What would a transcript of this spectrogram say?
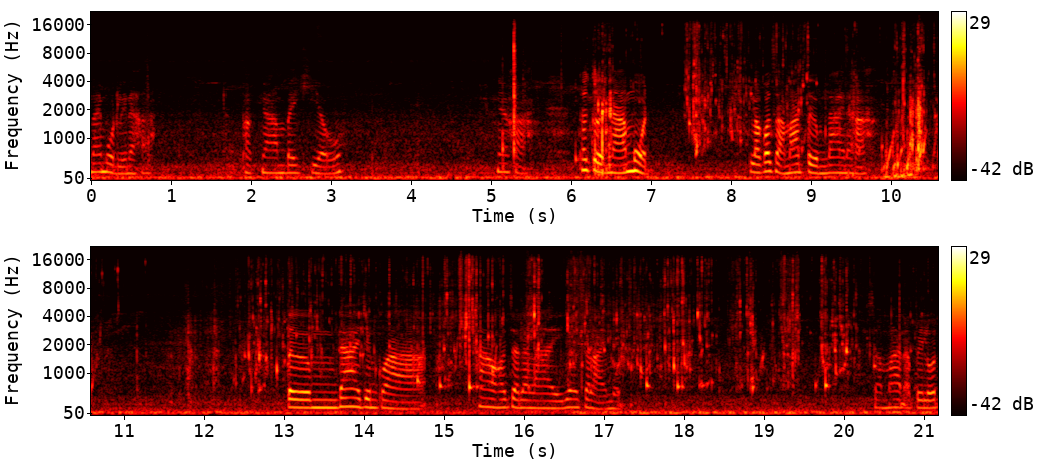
ได้หมดเลยนะคะ ผักงามใบเขียว เนี่ยค่ะ ถ้าเกิดน้ำหมด เราก็สามารถเติมได้นะคะ เติมได้จนกว่าข้าวเขาจะละลายย่อยสลายหมด สามารถเอาไปลด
